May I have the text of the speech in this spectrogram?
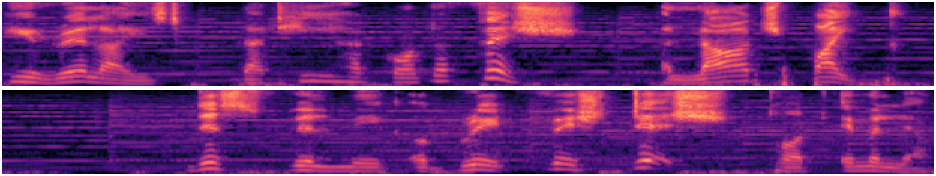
he realized that he had caught a fish, a large pike. This will make a great fish dish, thought Emilia.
